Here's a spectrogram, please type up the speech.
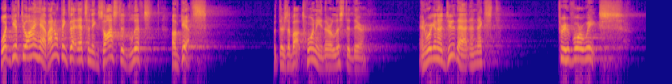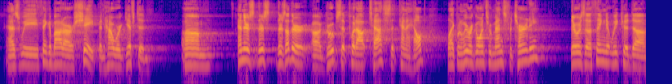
what gift do I have? I don't think that that's an exhaustive list of gifts, but there's about 20 that are listed there. And we're going to do that in the next three or four weeks as we think about our shape and how we're gifted. Um, and there's, there's, there's other uh, groups that put out tests that kind of help. Like when we were going through men's fraternity, there was a thing that we could, uh,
